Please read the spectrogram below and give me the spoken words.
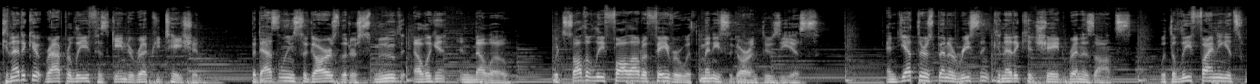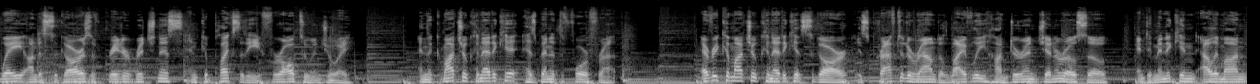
Connecticut wrapper leaf has gained a reputation, bedazzling cigars that are smooth, elegant, and mellow, which saw the leaf fall out of favor with many cigar enthusiasts. And yet there's been a recent Connecticut shade renaissance, with the leaf finding its way onto cigars of greater richness and complexity for all to enjoy. And the Camacho Connecticut has been at the forefront. Every Camacho Connecticut cigar is crafted around a lively Honduran Generoso and Dominican Aleman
